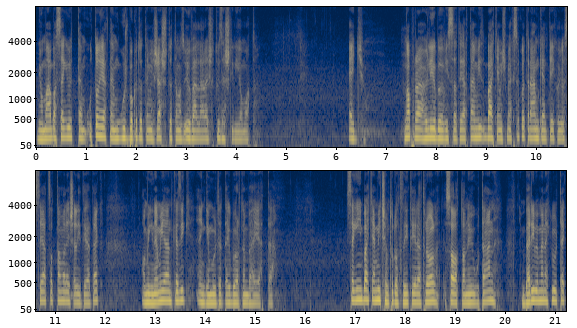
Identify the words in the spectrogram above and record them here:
nyomába szegődtem, utolértem, gúzsba kötöttem és rásütöttem az ő vállára és a tüzes liliomot. Egy napra, hogy Lilből visszatértem, bátyám is megszökött, rám kenték, hogy összejátszottam vele, és elítéltek. Amíg nem jelentkezik, engem ültettek börtönbe helyette. Szegény bátyám mit sem tudott az ítéletről, szaladt a nő után, Beribe menekültek,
